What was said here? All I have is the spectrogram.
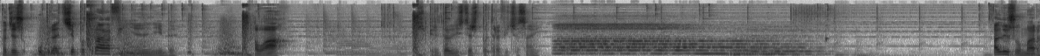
Chociaż ubrać się potrafi, nie? Niby. Ała! Przypierdolić też potrafi czasami. Ale już umarł.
